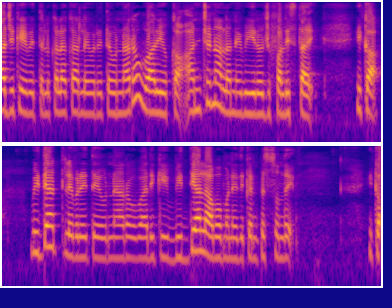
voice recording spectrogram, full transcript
రాజకీయవేత్తలు కళాకారులు ఎవరైతే ఉన్నారో వారి యొక్క అంచనాలు అనేవి ఈరోజు ఫలిస్తాయి. ఇక విద్యార్థులు ఎవరైతే ఉన్నారో వారికి విద్యా లాభం అనేది కనిపిస్తుంది. ఇక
